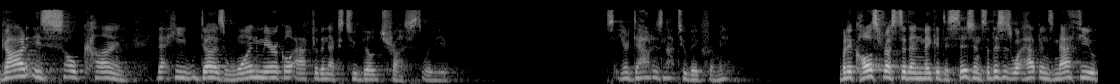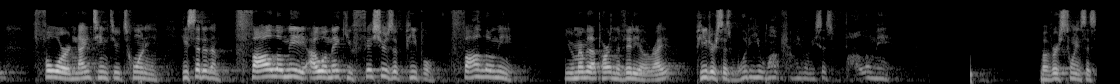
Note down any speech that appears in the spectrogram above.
God is so kind that He does one miracle after the next to build trust with you. So your doubt is not too big for me. But it calls for us to then make a decision. So this is what happens. Matthew 4 19 through 20. He said to them, Follow me. I will make you fishers of people. Follow me. You remember that part in the video, right? Peter says, What do you want from me, Lord? He says, Follow me. But verse 20 says,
